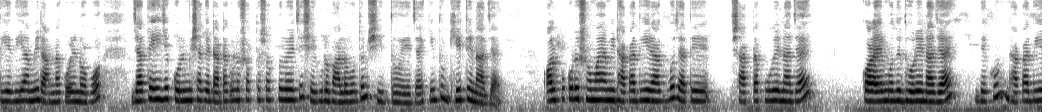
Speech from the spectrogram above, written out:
দিয়ে দিয়ে আমি রান্না করে নেব। যাতে এই যে কলমি শাকের ডাঁটাগুলো শক্ত শক্ত রয়েছে, সেগুলো ভালো মতন সিদ্ধ হয়ে যায়, কিন্তু ঘেটে না যায়। অল্প করে সময় আমি ঢাকা দিয়ে রাখব যাতে শাকটা পুড়ে না যায়, কড়াইয়ের মধ্যে ধরে না যায়। দেখুন, ঢাকা দিয়ে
